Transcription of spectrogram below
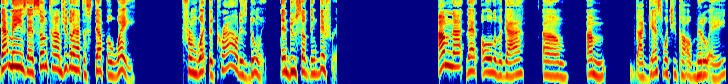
That means that sometimes you're going to have to step away from what the crowd is doing and do something different. I'm not that old of a guy. Um, I'm, I guess, what you call middle age.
